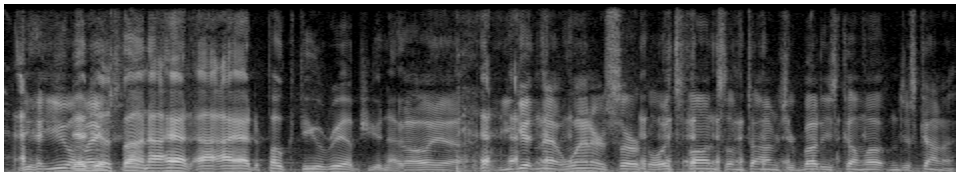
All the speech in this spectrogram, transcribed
You, you it's me. just fun. I had I, I had to poke a few ribs, you know. Oh yeah, you get in that winter circle. It's fun sometimes. Your buddies come up and just kind of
